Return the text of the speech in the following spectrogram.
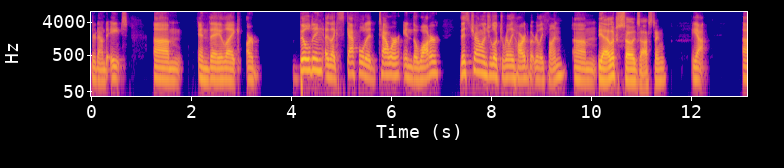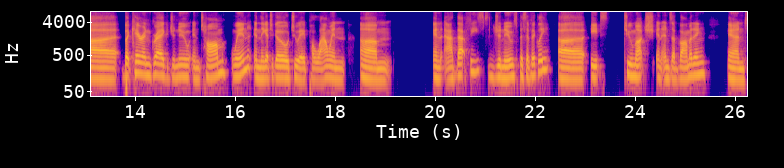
they're down to eight. Um and they like are building a like scaffolded tower in the water this challenge looked really hard but really fun um Yeah, it looks so exhausting. yeah uh but karen greg janu and tom win and they get to go to a palauan um and at that feast janu specifically uh eats too much and ends up vomiting and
